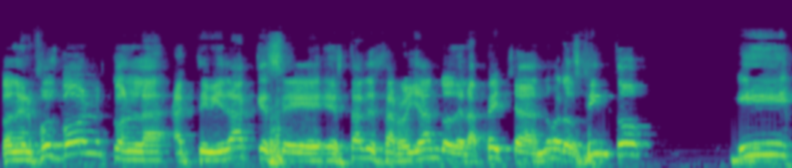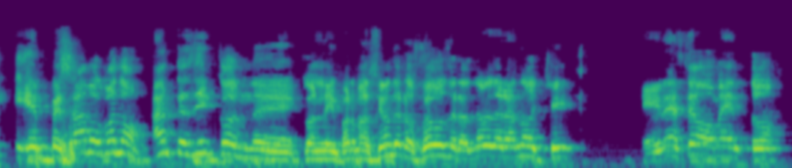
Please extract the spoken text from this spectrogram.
con el fútbol, con la actividad que se está desarrollando de la fecha número 5. Y empezamos, bueno, antes de ir con, eh, con la información de los juegos de las 9 de la noche, en este momento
